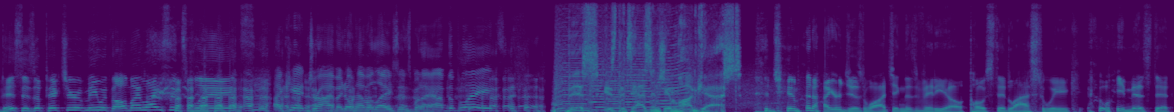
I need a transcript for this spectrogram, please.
This is a picture of me with all my license plates. I can't drive. I don't have a license, but I have the plates. This is the Taz and Jim podcast. Jim and I are just watching this video posted last week. we missed it.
